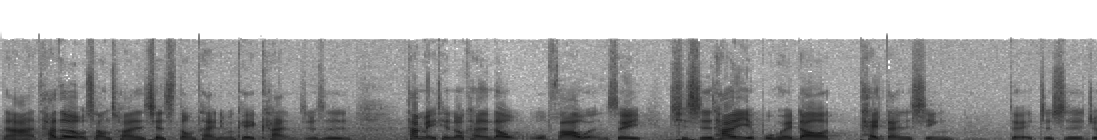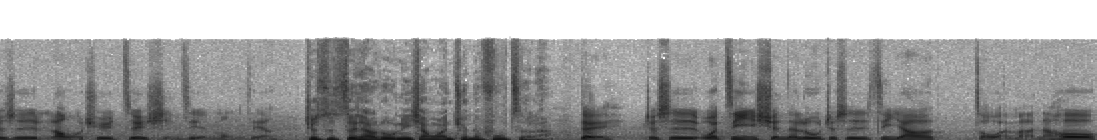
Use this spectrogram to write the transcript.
那他都有上传现实动态，你们可以看，就是他每天都看得到我发文，所以其实他也不会到太担心。”对，只是就是让我去追寻自己的梦，这样。就是这条路，你想完全的负责了。对，就是我自己选的路，就是自己要走完嘛。然后，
